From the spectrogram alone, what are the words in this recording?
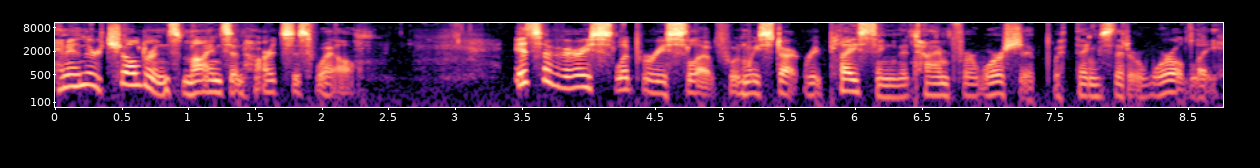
and in their children's minds and hearts as well. It's a very slippery slope when we start replacing the time for worship with things that are worldly,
